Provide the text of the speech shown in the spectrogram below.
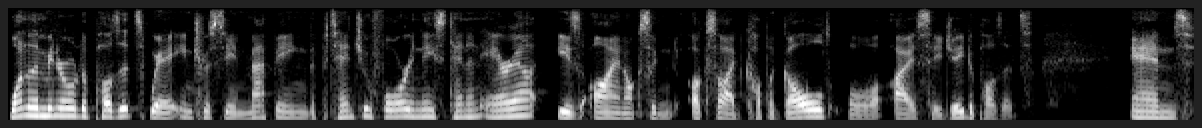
One of the mineral deposits we're interested in mapping the potential for in this Tennant area is iron oxide copper gold or IOCG deposits. And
